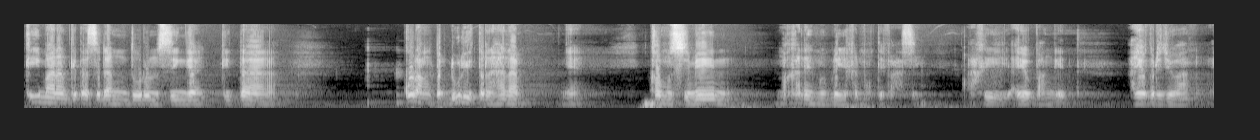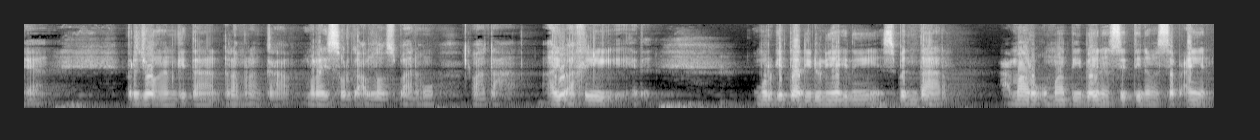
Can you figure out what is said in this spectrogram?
Keimanan kita sedang turun sehingga kita kurang peduli terhadap ya kaum muslimin maka ada yang memberikan motivasi. Akhi ayo bangkit ayo berjuang ya. Perjuangan kita dalam rangka meraih surga Allah Subhanahu wa taala. Ayo akhi gitu umur kita di dunia ini sebentar. Amar umati baina sittina wa sab'in.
